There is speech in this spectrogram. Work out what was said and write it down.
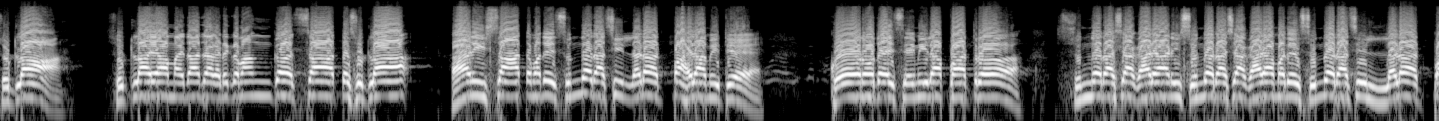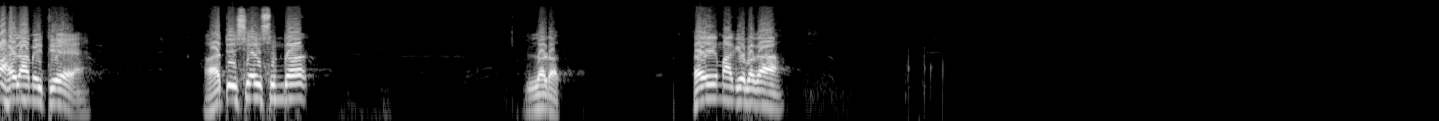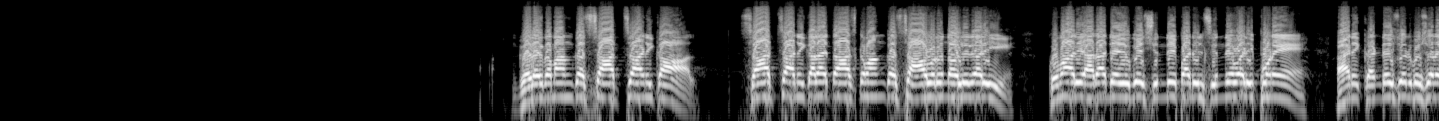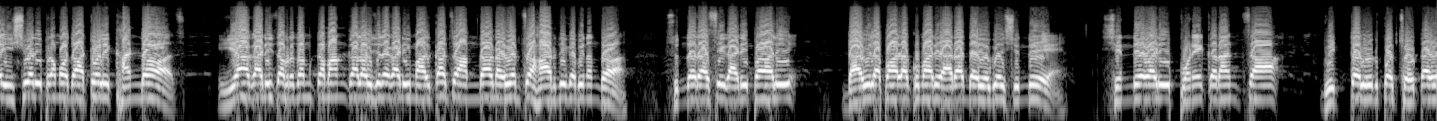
सुटला. सुटला या मैदानाचा गट क्रमांक सात सुटला. आणि सात मध्ये सुंदर अशी लढत पाहायला मिळते. कोण होत सेमीला पात्र? सुंदर अशा गाड्या आणि सुंदर अशा गाड्यामध्ये सुंदर अशी लढत पाहायला मिळते. अतिशय सुंदर लढत. हे मागे बघा. गड क्रमांक सातचा निकाल. सातचा निकाल आहे. तास क्रमांक सहा वरून गाडी. कुमारी आराध्या योगेश शिंदे पाटील शिंदेवाडी पुणे. आणि खंडेश्वर भूषण ईश्वरी प्रमोद आठवले खांडस. या गाडीचा प्रथम क्रमांकाला विजेता गाडी मालकाचं आमदार ड्रायव्हरचं हार्दिक अभिनंदन. सुंदर अशी गाडी पळाली डावीला पळाला कुमारी आराध्या योगेश शिंदे. शिंदेवाडी पुणेकरांचा विठ्ठल उर्फ छोटा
